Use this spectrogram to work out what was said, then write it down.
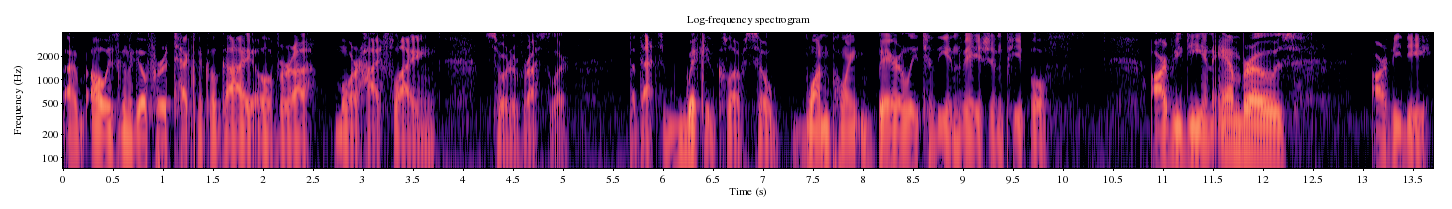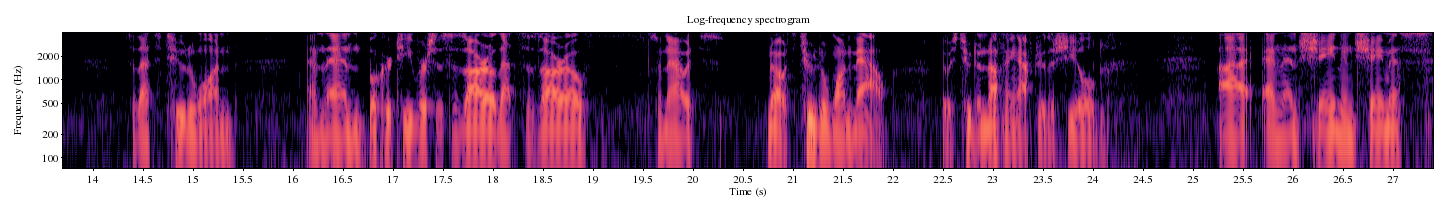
I'm always going to go for a technical guy over a more high flying sort of wrestler. But that's wicked close. So one point barely to the invasion people. RVD and Ambrose, RVD. So that's two to one. And then Booker T versus Cesaro, that's Cesaro. So now it's no, it's two to one now. It was two to nothing after the Shield. Uh, and then Shane and Sheamus.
